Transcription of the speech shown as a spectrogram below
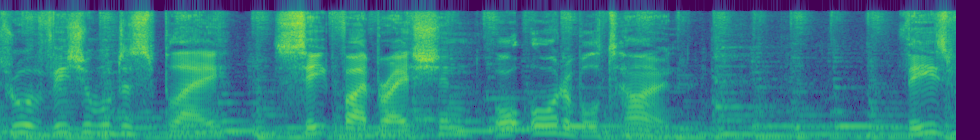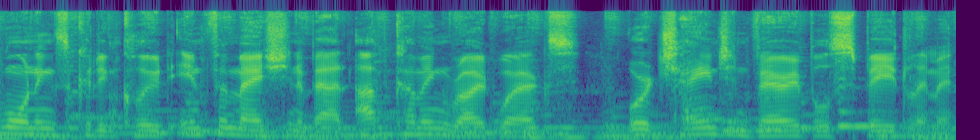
through a visual display, seat vibration or audible tone. These warnings could include information about upcoming roadworks or a change in variable speed limit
